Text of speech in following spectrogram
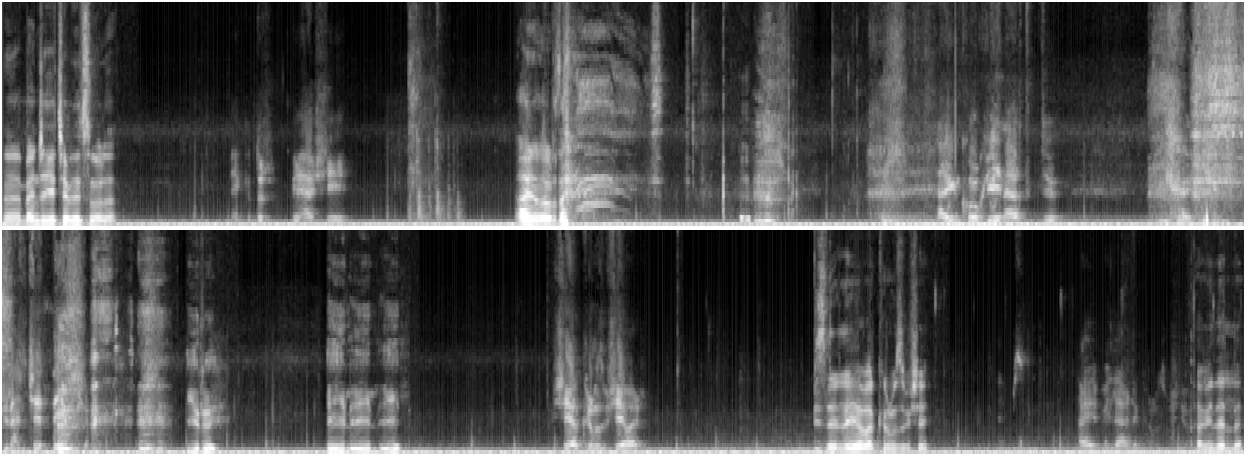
He, bence geçebilirsin oradan. Dakika dur. Bir her şeyi... Aynen orada. Her gün korku yayını artık diyor. Dilan chatteymiş. Yürü. Eğil eğil eğil. Bir şey kırmızı bir şey var. Bizde Leia var kırmızı bir şey. Hayır ileride kırmızı bir şey var. Tamam ilerle.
